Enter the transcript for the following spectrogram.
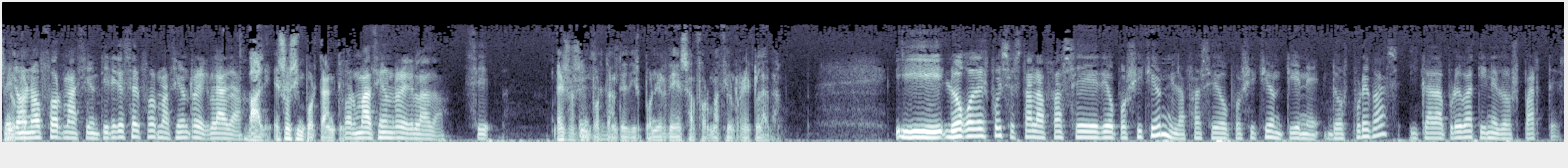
Pero no formación, tiene que ser formación reglada. Vale, eso es importante. Formación reglada, sí. Eso es importante, disponer de esa formación reglada. Y luego después está la fase de oposición y la fase de oposición tiene dos pruebas y cada prueba tiene dos partes.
